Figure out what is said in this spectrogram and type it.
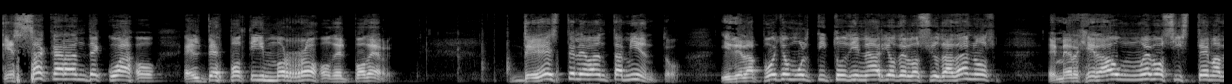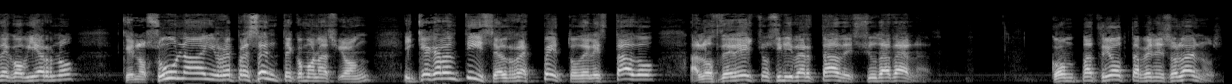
que sacarán de cuajo el despotismo rojo del poder. De este levantamiento y del apoyo multitudinario de los ciudadanos emergerá un nuevo sistema de gobierno que nos una y represente como nación y que garantice el respeto del Estado a los derechos y libertades ciudadanas. Compatriotas venezolanos,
